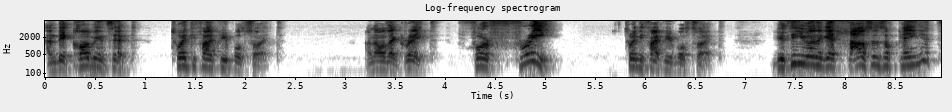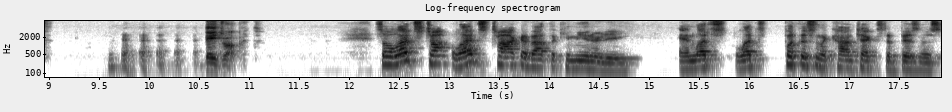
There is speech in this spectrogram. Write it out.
And they called me and said, 25 people saw it. And I was like, great. For free, 25 people saw it. Do you think you're going to get thousands of paying it? they drop it. So let's talk. Let's talk about the community, and let's let's put this in the context of business.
